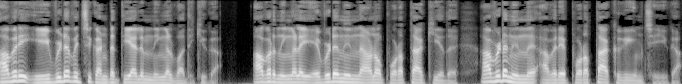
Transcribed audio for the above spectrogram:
അവരെ എവിടെ വെച്ച് കണ്ടെത്തിയാലും നിങ്ങൾ വധിക്കുക. അവർ നിങ്ങളെ എവിടെ നിന്നാണോ പുറത്താക്കിയത് അവിടെ നിന്ന് അവരെ പുറത്താക്കുകയും ചെയ്യുക.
